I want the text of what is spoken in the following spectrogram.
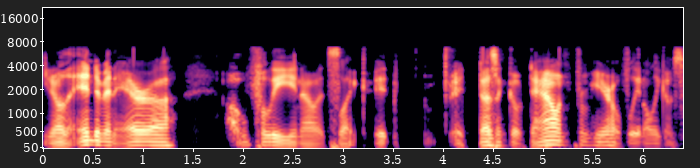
you know the end of an era hopefully you know it's like it it doesn't go down from here. Hopefully, it only goes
